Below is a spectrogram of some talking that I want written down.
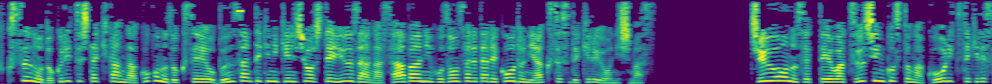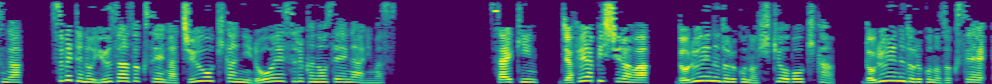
複数の独立した機関が個々の属性を分散的に検証してユーザーがサーバーに保存されたレコードにアクセスできるようにします。中央の設定は通信コストが効率的ですが、すべてのユーザー属性が中央機関に漏洩する可能性があります。最近、ジャフェアピッシュラは、ドル N ドルコの非共謀機関、ドル N ドルコの属性、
